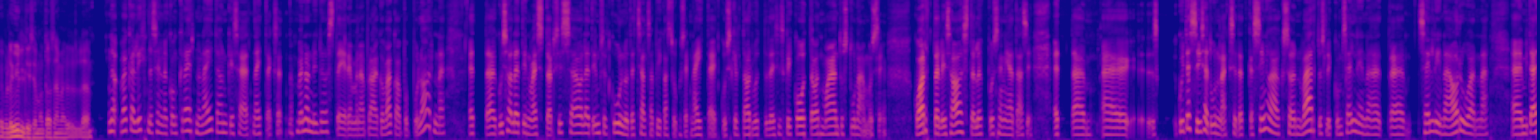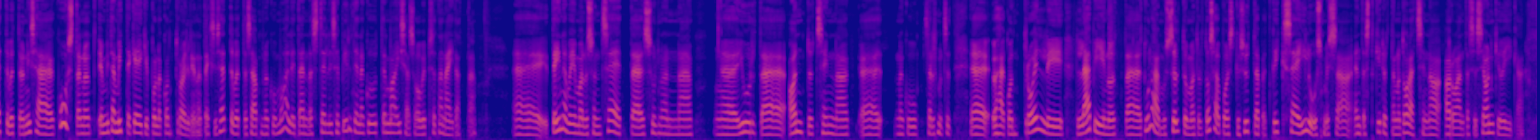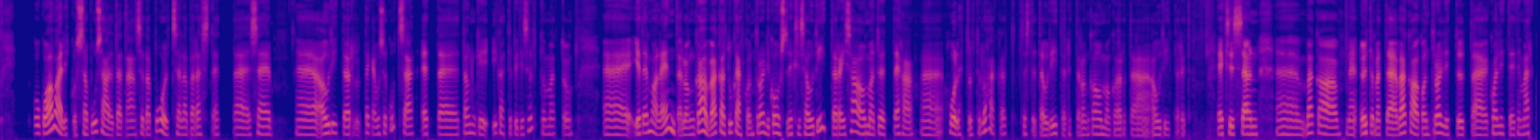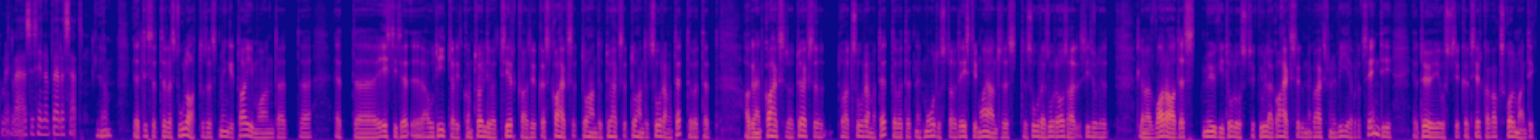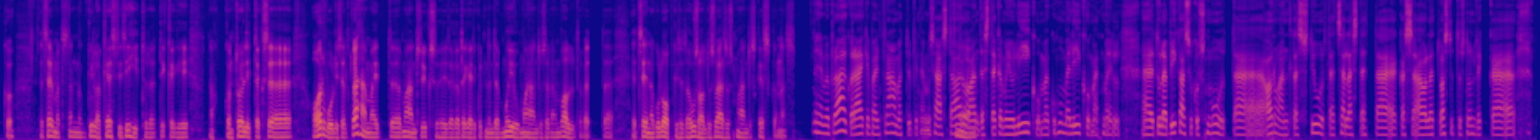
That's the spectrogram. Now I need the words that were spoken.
võib-olla üldisemal tasemel no väga lihtne selline konkreetne näide ongi see, et näiteks, et noh, meil on investeerimine praegu väga populaarne, et äh, kui sa oled investor, siis sa oled ilmselt kuulnud, et sealt saab igasuguseid näitajaid kuskilt arvutada ja siis kõik ootavad majandustulemusi kvartalis, aasta lõpus ja nii edasi. et äh, äh kuidas sa ise tunneksid, et kas sinu jaoks on väärtuslikum selline, äh, selline aruanne, mida ettevõte on ise koostanud ja mida mitte keegi pole kontrollinud, ehk siis ettevõte saab nagu maalida ennast sellise pildi, nagu tema ise soovib seda näidata Äh, teine võimalus on see, et äh, sul on äh, juurde antud sinna äh, nagu selles mõttes, et äh, ühe kontrolli läbinud äh, tulemus sõltumatult osapoolest, kes ütleb, et kõik see ilus, mis sa endast kirjutanud oled sinna aruandesse, see ongi õige. Kogu avalikkus saab usaldada seda poolt, sellepärast et see äh, Äh, audiitortegevuse kutse, et äh, ta ongi igatepidi sõltumatu äh, ja temal endal on ka väga tugev kontrollikohustus, ehk siis audiitor ei saa oma tööd teha hooletult ja lohakalt, sest et audiitoritel on ka omakorda audiitorid. ehk siis see on väga, ütleme, et väga kontrollitud kvaliteedimärk, mille sa sinna peale saad. jah, ja et lihtsalt sellest ulatusest mingit aimu anda, et et Eestis audiitorid kontrollivad circa niisugust kaheksat tuhandet, üheksat tuhandet suuremat ettevõtet, aga need kaheksa tuhat, üheksa tuhat suuremat ettevõtet, need moodustavad Eesti majandusest suure-suure osa, sisuliselt ütleme, varadest, müügitulust niisugune üle kaheksakümne, kaheksakümne viie protsendi ja tööjõust niisugune circa kaks kolmandikku. et selles mõttes on nagu küllaltki hästi sihitud, et ikkagi noh, kontrollitakse arvuliselt vähemaid äh, majandusüksuseid, aga tegelikult nende mõju majandusele on valdav, et et see nagu loobki seda usaldusväärsust majanduskeskkonnas ja me praegu räägime ainult raamatupidamise aasta aruandest, aga me ju liigume, kuhu me liigume, et meil äh, tuleb igasugust muud äh, aruandlust juurde, et sellest, et kas sa oled vastutustundlik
